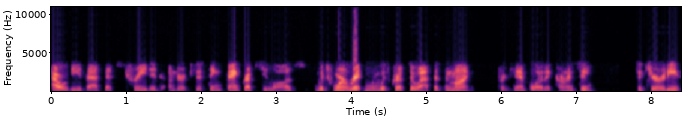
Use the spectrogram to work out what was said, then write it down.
how are these assets treated under existing bankruptcy laws, which weren't written with crypto assets in mind? For example, are they currency, securities,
